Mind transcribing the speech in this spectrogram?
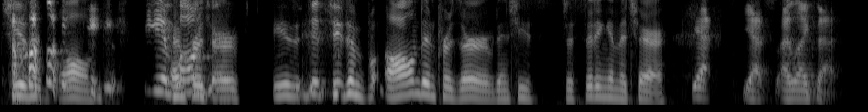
She is embalmed he, he and preserved. He's, she's embalmed and preserved, and she's just sitting in the chair. Yes, yes, I like that.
